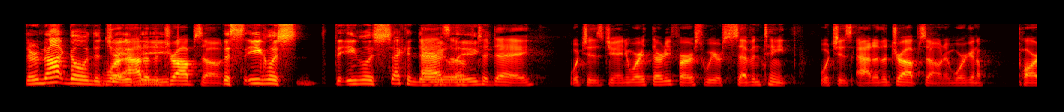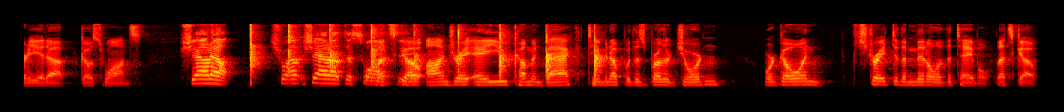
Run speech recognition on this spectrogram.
They're not going to we're JV. out of the drop zone. This English, the English secondary As league. of today, which is January 31st, we are 17th, which is out of the drop zone, and we're going to party it up. Go Swans. Shout out, shout, out to Swans. Let's go. Andre Ayew coming back, teaming up with his brother Jordan. We're going straight to the middle of the table. Let's go.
